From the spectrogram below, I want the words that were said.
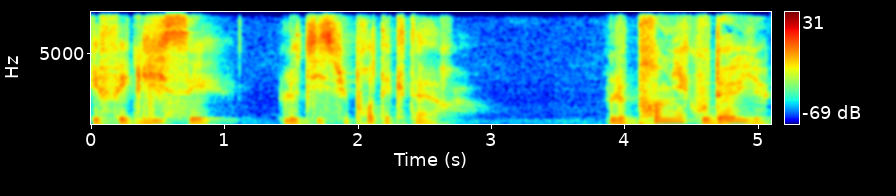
et fais glisser le tissu protecteur. Le premier coup d'œil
